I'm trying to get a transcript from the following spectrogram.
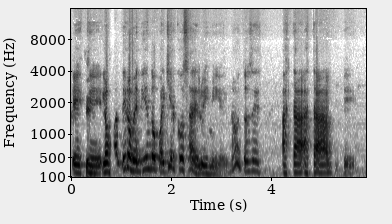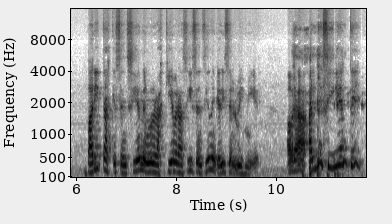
este, los manteros vendiendo cualquier cosa de Luis Miguel, ¿no? Entonces, hasta, hasta eh, varitas que se encienden, uno las quiebra así, se encienden que dicen Luis Miguel. Ahora, al mes siguiente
